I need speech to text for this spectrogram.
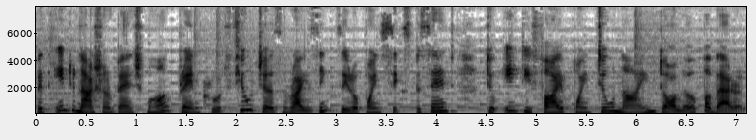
with international benchmark Brent crude futures rising 0.6% to $85.29 per barrel.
